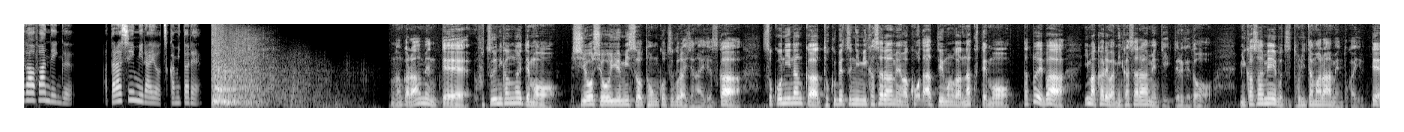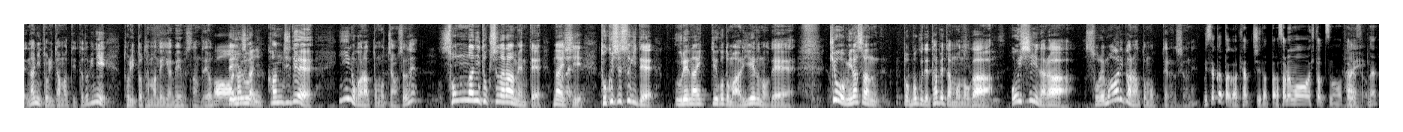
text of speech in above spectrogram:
イガーファンディング。新しい未来をつかみ取れ。なんかラーメンって普通に考えても塩醤油味噌豚骨ぐらいじゃないですか。そこになんか特別に三笠ラーメンはこうだっていうものがなくても例えば今彼は三笠ラーメンって言ってるけど三笠名物鶏玉ラーメンとか言って何鶏玉って言った時に鶏と玉ねぎが名物なんだよっていう感じでいいのかなと思っちゃうんですよね。そんなに特殊なラーメンってないし、特殊すぎて売れないっていうこともありえるので今日皆さんと僕で食べたものが美味しいならそれもありかなと思ってるんですよね。見せ方がキャッチーだったらそれも一つの手ですよね。はい。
